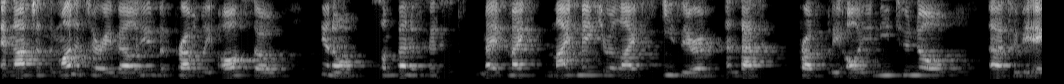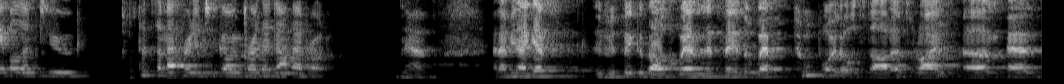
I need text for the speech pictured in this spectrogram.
And not just a monetary value, but probably also, you know, some benefits might, might, might make your lives easier. And that's probably all you need to know uh, to be able and to put some effort into going further down that road. Yeah. And I mean, I guess if you think about when, let's say, the Web 2.0 started, right? Um, and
